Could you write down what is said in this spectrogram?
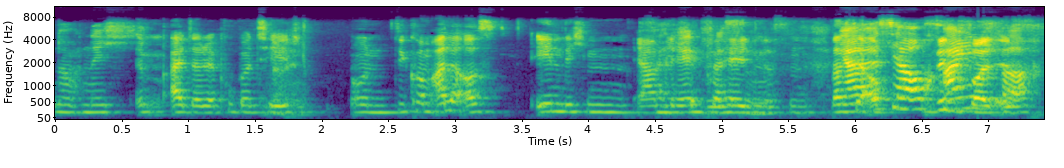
noch nicht. im Alter der Pubertät. Und sie kommen alle aus ähnlichen ärmlichen Verhältnissen. Verhältnissen. Was ja, ist ja auch sinnvoll einfach,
